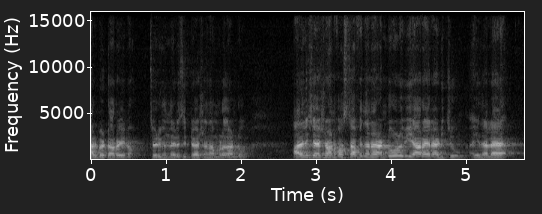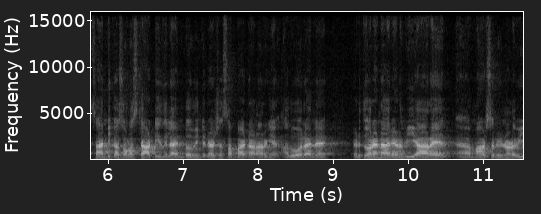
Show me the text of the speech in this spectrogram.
ആൽബർട്ടോ റെയ്നോ ചുരുങ്ങുന്ന ഒരു സിറ്റുവേഷൻ നമ്മൾ കണ്ടു. അതിനുശേഷമാണ് ഫസ്റ്റ് ഹാഫിൽ തന്നെ രണ്ട് ഗോൾ വി ആർ എയിൽ അടിച്ചു. ഇന്നലെ സാന്റി സ്റ്റാർട്ട് ചെയ്തില്ല. എൺപത് മിനിറ്റിന് ശേഷം സബ്ബായിട്ടാണ് ഇറങ്ങിയത്. അതുപോലെ തന്നെ എടുത്തു പറയേണ്ട കാര്യമാണ് വി ആർ എൽ മാർസലിനോട് വി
